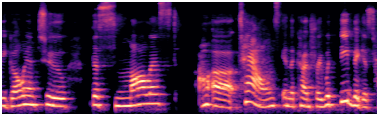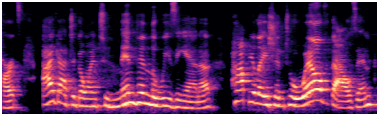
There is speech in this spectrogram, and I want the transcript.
We go into the smallest uh, towns in the country with the biggest hearts. I got to go into Minden, Louisiana, population 12,000.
